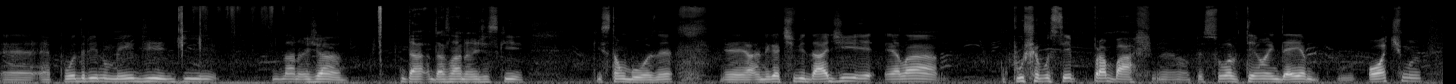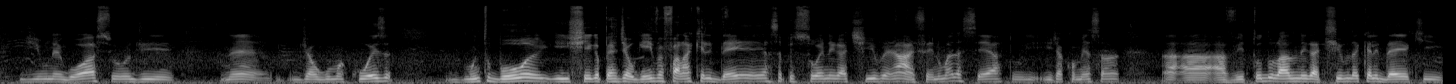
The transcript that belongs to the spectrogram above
é, é, podre no meio de, de laranja da, das laranjas que, que estão boas, né? É, a negatividade ela puxa você para baixo, né? A pessoa tem uma ideia ótima de um negócio ou de, né, de alguma coisa muito boa e chega perto de alguém vai falar aquela ideia e essa pessoa é negativa, ah, isso aí não vai dar certo e, e já começa a, a, a, ver todo o lado negativo daquela ideia que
